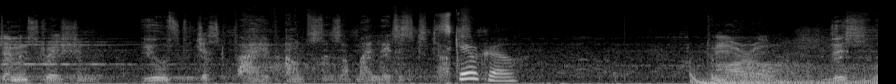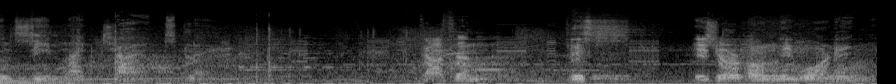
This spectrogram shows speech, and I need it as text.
Demonstration used just five ounces of my latest toxin. Scarecrow. Tomorrow, this will seem like child's play. Gotham, this is your only warning.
